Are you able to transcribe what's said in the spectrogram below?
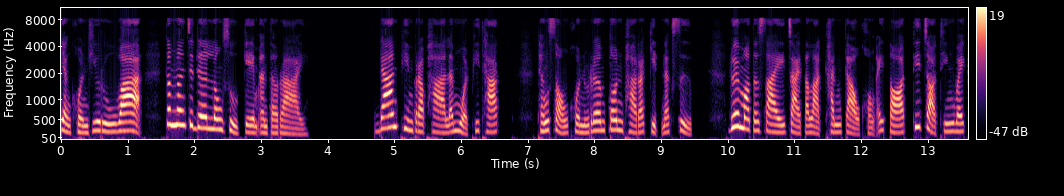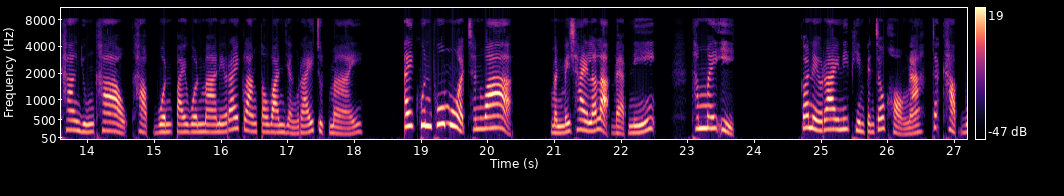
อย่างคนที่รู้ว่ากำลังจะเดินลงสู่เกมอันตราย ด้านพิมประภาและหมวดพิทักษ์ ทั้งสองคนเริ่มต้นภารกิจนักสืบ ด้วยมอเตอร์ไซค์จ่ายตลาดคันเก่าของไอ้ต๊อดที่จอดทิ้งไว้ข้างยุ้งข้าว ขับวนไปวนมาในไร่กลางตะวันอย่างไร้จุดหมาย ไอ้คุณผู้หมวดฉันว่า มันไม่ใช่แล้วล่ะแบบนี้ทำไมอีก ก็ในไร่นี่พิมพ์เป็นเจ้าของนะ จะขับว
